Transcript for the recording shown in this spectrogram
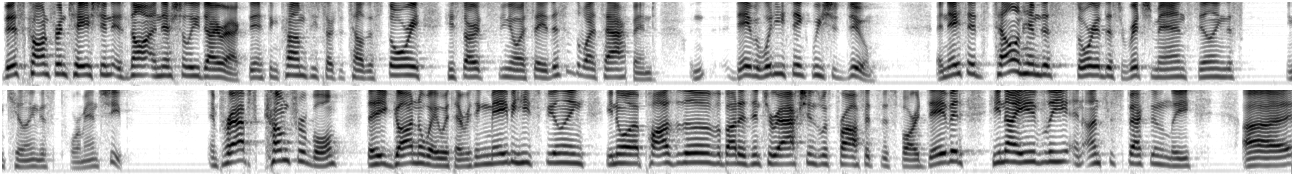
this confrontation is not initially direct. Nathan comes, he starts to tell the story. He starts, you know, I say, This is what's happened. David, what do you think we should do? And Nathan's telling him this story of this rich man stealing this and killing this poor man's sheep and perhaps comfortable that he'd gotten away with everything. Maybe he's feeling, you know, positive about his interactions with prophets this far. David, he naively and unsuspectingly, uh,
